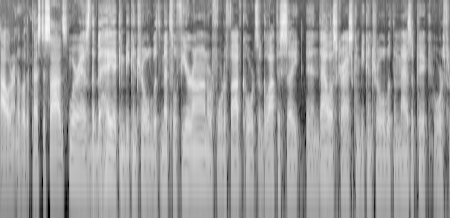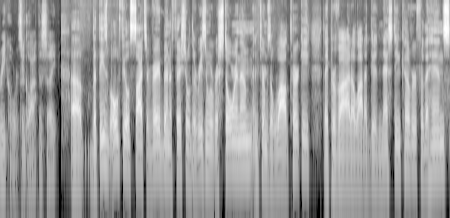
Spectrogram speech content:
tolerant of other pesticides. Whereas the Bahia can be controlled with metsulfuron or four to five quarts of glyphosate, and Dallas grass can be controlled with imazapic or three quarts of glyphosate. Uh, but these old field sites are very beneficial. The reason we're restoring them in terms of wild turkey, they provide a lot of good nesting cover for the hens,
